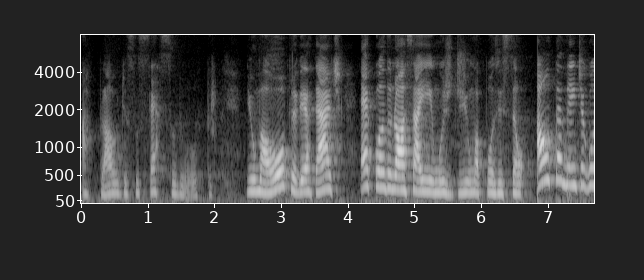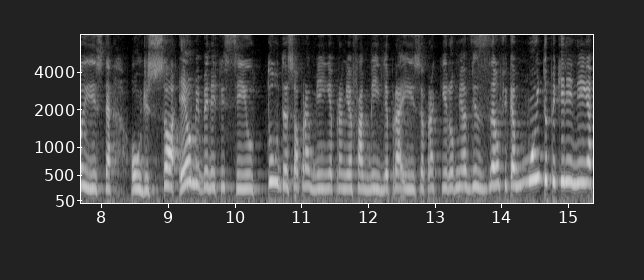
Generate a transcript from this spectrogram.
aplaude o sucesso do outro. E uma outra verdade é quando nós saímos de uma posição altamente egoísta, onde só eu me beneficio, tudo é só para mim, é para minha família, é para isso, é para aquilo, minha visão fica muito pequenininha,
